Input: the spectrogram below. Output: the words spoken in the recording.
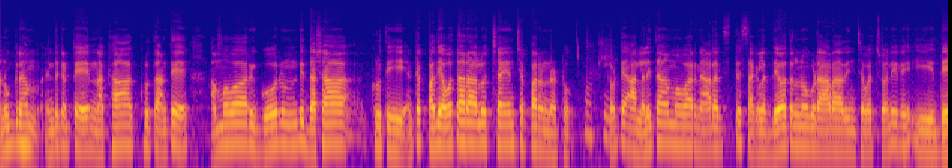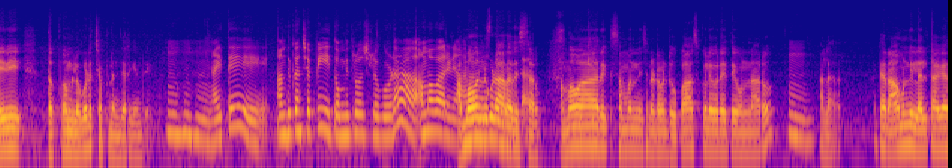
అనుగ్రహం. ఎందుకంటే నఖాకృత అంటే అమ్మవారి గోరు నుండి దశాకృతి అంటే పది అవతారాలు వచ్చాయని చెప్పారన్నట్టు. కాబట్టి ఆ లలిత అమ్మవారిని ఆరాధిస్తే సకల దేవతలను కూడా ఆరాధించవచ్చు అని ఈ దేవి తత్వంలో కూడా చెప్పడం జరిగింది. అయితే అందుకని చెప్పి ఈ తొమ్మిది రోజులు కూడా అమ్మవారిని అమ్మవారిని కూడా ఆరాధిస్తూ ఆరాధిస్తారు. అమ్మవారికి సంబంధించినటువంటి ఉపాసకులు ఎవరైతే ఉన్నారో అలా అంటే రాముని లలితగా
